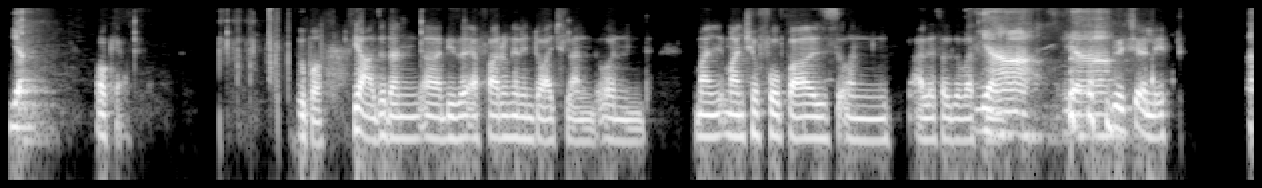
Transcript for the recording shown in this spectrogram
Ja. Okay. Super. Ja, also dann äh, diese Erfahrungen in Deutschland und man, manche Fauxpas und alles, also was ja, ja. durcherlebt.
